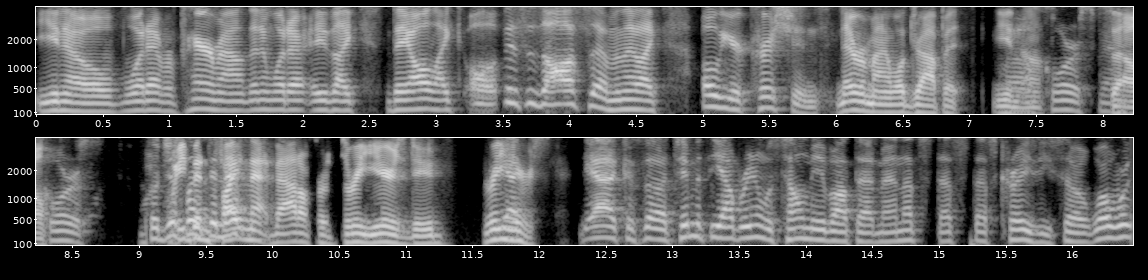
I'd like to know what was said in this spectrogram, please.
you know whatever Paramount. Then whatever like they all like oh this is awesome, and they're like oh you're Christians. Never mind, we'll drop it. You Oh, know, of course, man. so- of course. So just we've like been fighting that battle for three years, dude. Three Yeah. years. Yeah, because uh, Timothy Alberino was telling me about that, man. That's that's that's crazy. So, well, we're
